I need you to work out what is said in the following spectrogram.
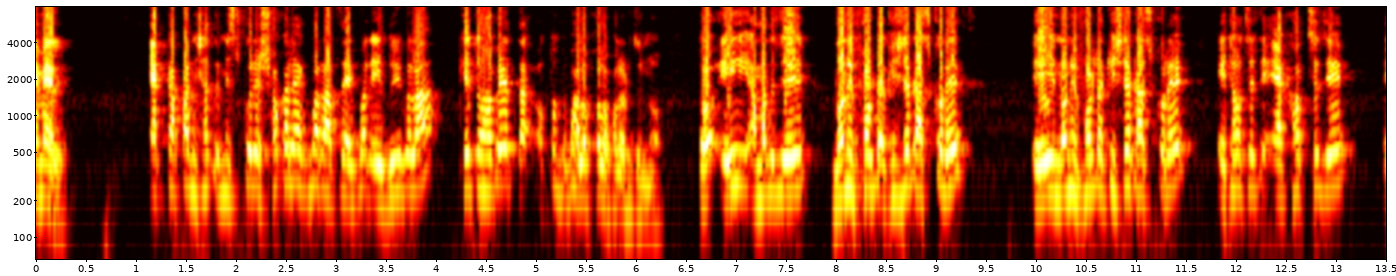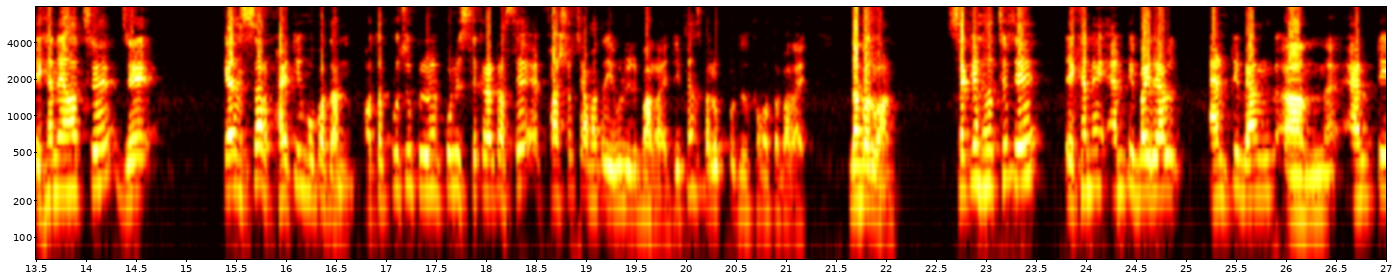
এম এক কাপ পানির সাথে মিক্স করে সকালে একবার, রাত্রে একবার এই দুই বেলা খেতে হবে, তা অত্যন্ত ভালো ফলাফলের জন্য। তো এই আমাদের যে ননি ফলটা কিসের কাজ করে? এই ননি ফলটা কিসের কাজ করে? এটা হচ্ছে যে এক হচ্ছে যে এখানে হচ্ছে যে ক্যান্সার ফাইটিং উপাদান, অর্থাৎ প্রচুর পরিমাণে পুলিশ সিক্রেট আছে ফার্স্ট হচ্ছে আমাদের ইমিউনিটি বাড়ায়, ডিফেন্স বা রোগ প্রতিরোধ ক্ষমতা বাড়ায়, নাম্বার ওয়ান। সেকেন্ড হচ্ছে যে এখানে antiviral anti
